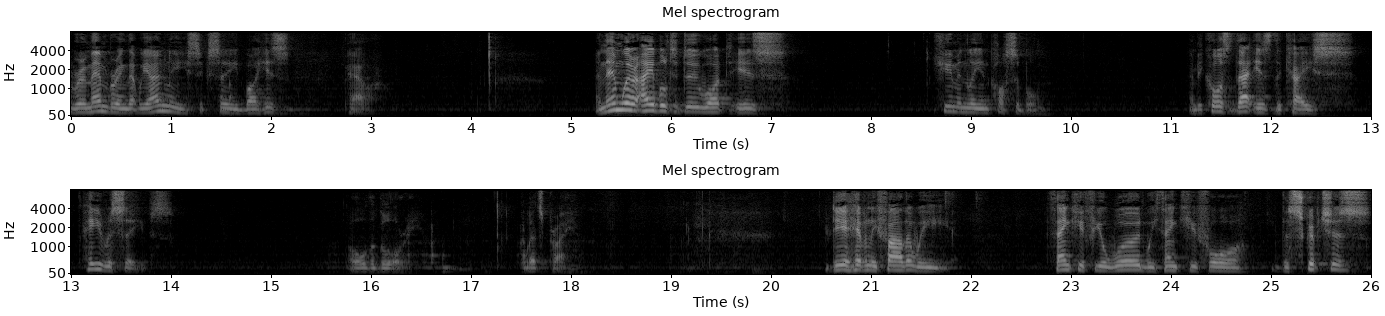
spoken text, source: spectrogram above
remembering that we only succeed by His power. And then we're able to do what is humanly impossible. And because that is the case, He receives all the glory. Let's pray. Dear Heavenly Father, we thank you for your word. We thank you for the scriptures.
